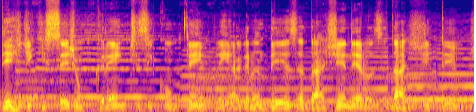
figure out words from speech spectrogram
desde que sejam crentes e contemplem a grandeza da generosidade de Deus.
